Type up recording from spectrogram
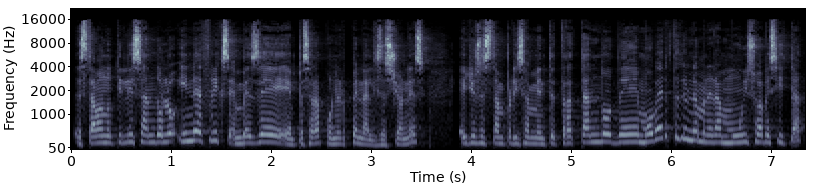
Estaban utilizándolo y Netflix, en vez de empezar a poner penalizaciones, ellos están precisamente tratando de moverte de una manera muy suavecita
